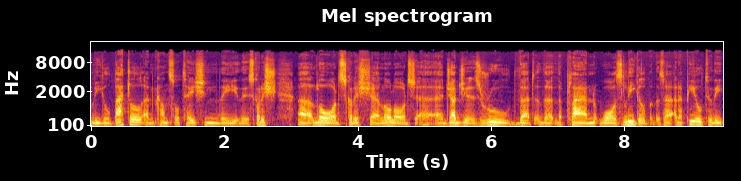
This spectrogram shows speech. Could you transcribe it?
legal battle and consultation. The, the Scottish uh, Lords, Scottish uh, law lords, uh, uh judges ruled that the, the plan was legal, but there's a, an appeal to the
